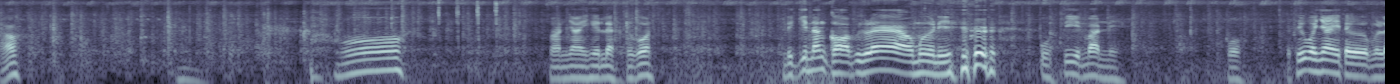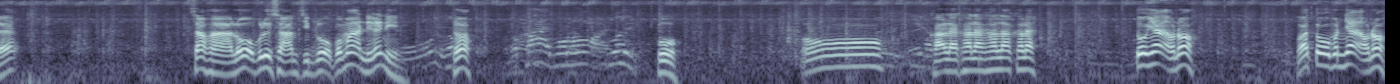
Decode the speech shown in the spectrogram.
เอาโอ้ พานใหญ่เฮ็ดเลยทุกคนได้กินนังกรอบอีกแล้วมือนี้โอ้ตีนบ้านนี่โอ้ถือว่าใหญ่เติบมาแล้ว25โลหรือ30โลประมาณนี้แล้วนี่เนาะบ่คายบ่รอดเว้ยโอ้โอ้คาละคาละคาละคาละตัวยาเนาะว่าตัวมันยาเนาะ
